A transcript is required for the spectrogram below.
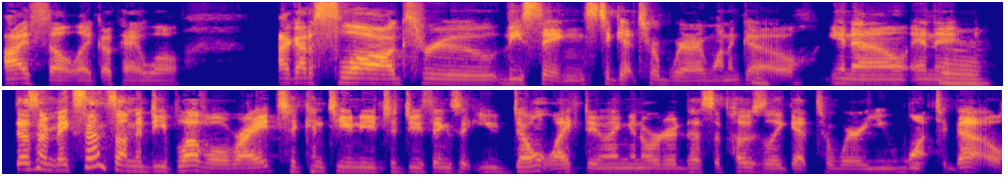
i felt like okay well I got to slog through these things to get to where I want to mm. go, you know, and it mm. doesn't make sense on a deep level, right? To continue to do things that you don't like doing in order to supposedly get to where you want to go.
